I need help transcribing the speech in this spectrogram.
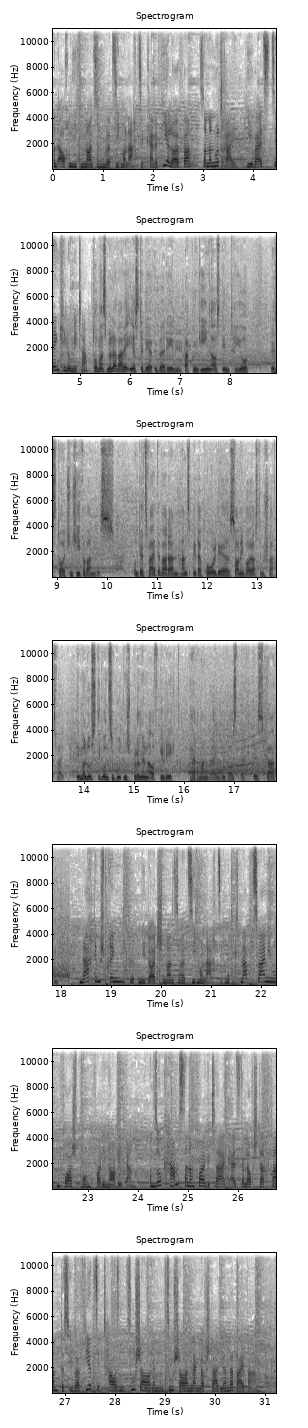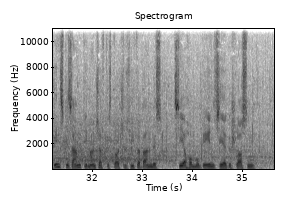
Und auch liefen 1987 keine Vierläufer, sondern nur drei, jeweils 10 Kilometer. Thomas Müller war der Erste, der über den Backen ging aus dem Trio des Deutschen Skiverbandes. Und der zweite war dann Hans-Peter Pohl, der Sonnyboy aus dem Schwarzwald. Immer lustig und zu guten Sprüngen aufgelegt, Hermann Weinbuch aus Berchtesgaden. Nach dem Springen führten die Deutschen 1987 mit knapp zwei Minuten Vorsprung vor den Norwegern. Und so kam es dann am Folgetag, als der Lauf stattfand, dass über 40.000 Zuschauerinnen und Zuschauer im Langlaufstadion dabei waren. Insgesamt die Mannschaft des Deutschen Skiverbandes sehr homogen, sehr geschlossen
